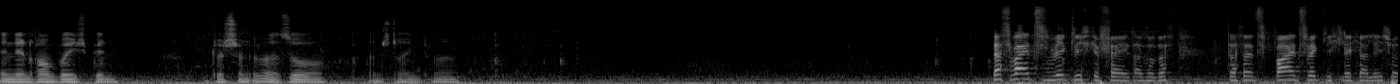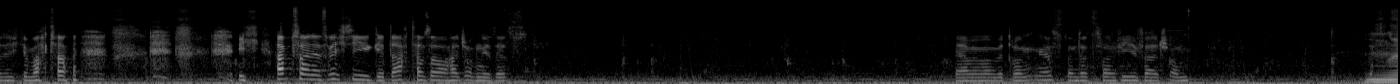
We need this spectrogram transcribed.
in den Raum, wo ich bin. Ob das schon immer so anstrengend war. Das war jetzt wirklich gefällt. Also das, das jetzt war jetzt wirklich lächerlich, was ich gemacht habe. Ich habe zwar das Richtige gedacht, habe es aber halt umgesetzt. Ja, wenn man betrunken ist, dann setzt man viel falsch um. Das Ja.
